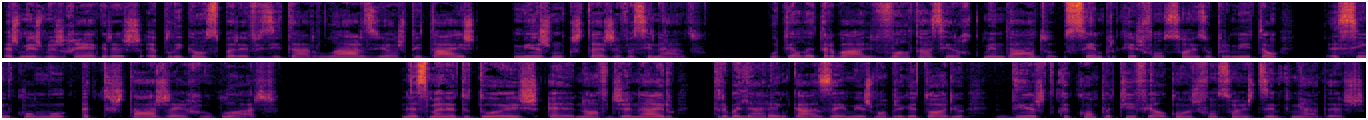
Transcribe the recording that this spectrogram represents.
As mesmas regras aplicam-se para visitar lares e hospitais, mesmo que esteja vacinado. O teletrabalho volta a ser recomendado sempre que as funções o permitam, assim como a testagem regular. Na semana de 2 a 9 de janeiro, trabalhar em casa é mesmo obrigatório, desde que compatível com as funções desempenhadas.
